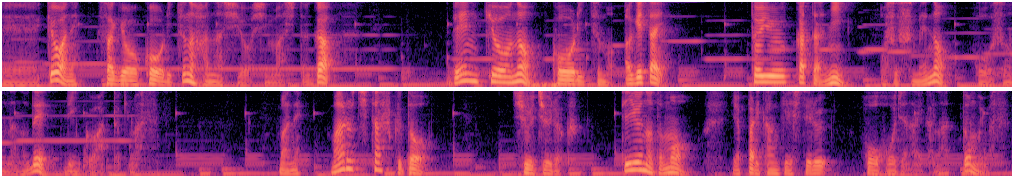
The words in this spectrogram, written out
えー、今日はね、作業効率の話をしましたが、勉強の効率も上げたいという方におすすめの放送なのでリンクを貼っておきます。まあね、マルチタスクと集中力っていうのともやっぱり関係してる方法じゃないかなと思います。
